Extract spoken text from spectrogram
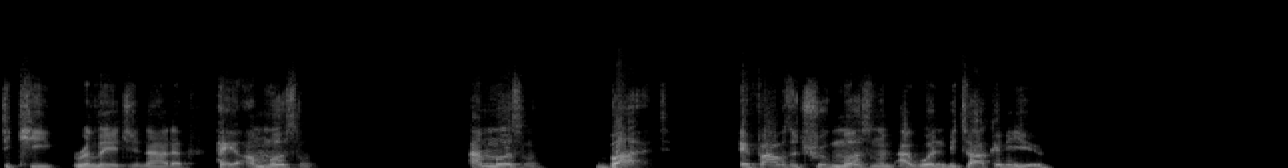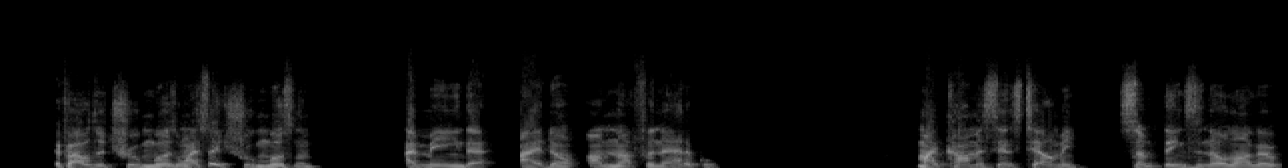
to keep religion out of. Hey, I'm Muslim. I'm Muslim, but if I was a true Muslim, I wouldn't be talking to you. If I was a true Muslim, when I say true Muslim, I mean that I don't. I'm not fanatical. My common sense tell me some things are no longer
